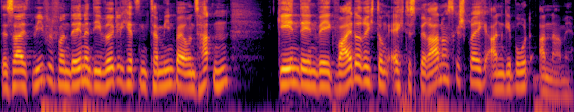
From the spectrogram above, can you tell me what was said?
Das heißt, wie viele von denen, die wirklich jetzt einen Termin bei uns hatten, gehen den Weg weiter Richtung echtes Beratungsgespräch, Angebot, Annahme?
